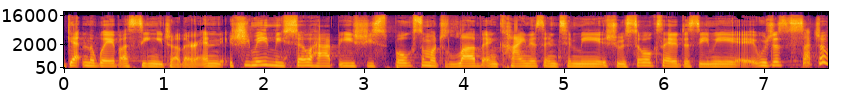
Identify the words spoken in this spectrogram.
get in the way of us seeing each other. And she made me so happy. She spoke so much love and kindness into me. She was so excited to see me. It was just such a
